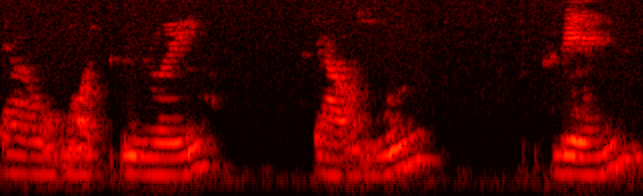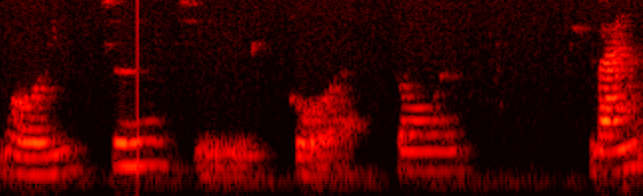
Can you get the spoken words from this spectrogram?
Chào mọi người, chào mừng đến với chương trình của tôi. Bạn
